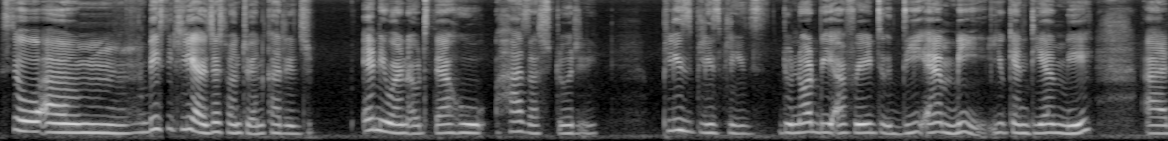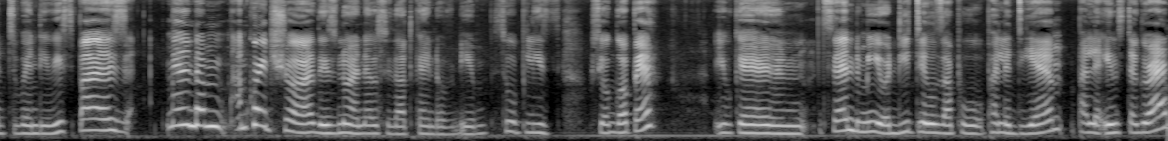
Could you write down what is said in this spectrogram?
So um, basically, I just want to encourage anyone out there who has a story. Please, please, please do not be afraid to DM me. You can DM me at Wendy Whispers. And I'm, I'm quite sure there's no one else with that kind of name. So please, usiogope. You can send me your details hapo pale DM, pale Instagram.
